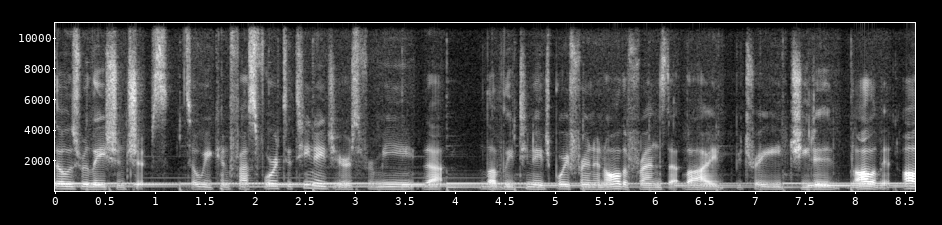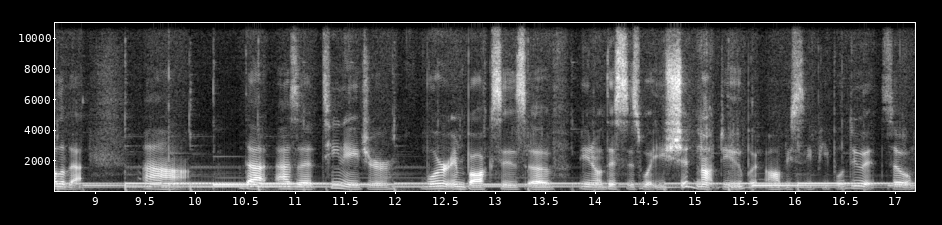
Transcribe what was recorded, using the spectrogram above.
those relationships. So we can fast forward to teenage years. For me, that lovely teenage boyfriend and all the friends that lied, betrayed, cheated, all of it, all of that. Uh, that as a teenager were in boxes of, you know, this is what you should not do, but obviously people do it. So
